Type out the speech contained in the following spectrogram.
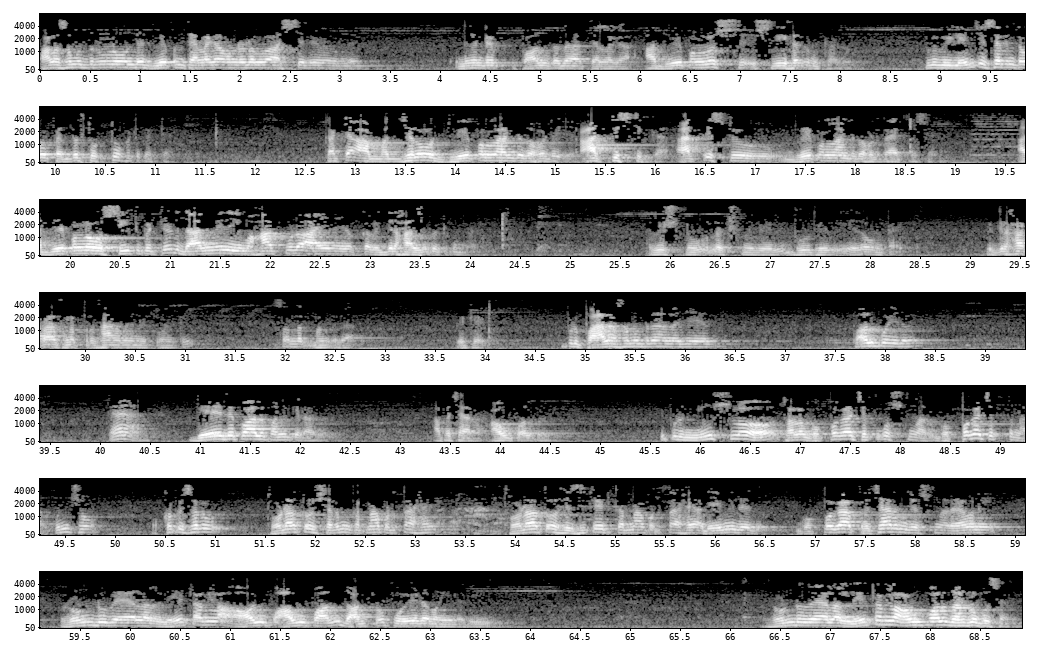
పాల సముద్రంలో ఉండే ద్వీపం తెల్లగా ఉండడంలో ఆశ్చర్యమే ఉంది. ఎందుకంటే పాలు కదా తెల్లగా. ఆ ద్వీపంలో శ్రీ శ్రీహరి ఉంటాడు. ఇప్పుడు వీళ్ళు ఏం చేశారంటే ఒక పెద్ద తొట్టు ఒకటి కట్టారు. కట్టి ఆ మధ్యలో ద్వీపం లాంటిది ఒకటి ఆర్టిస్టిక్ ఆర్టిస్టు ద్వీపం లాంటిది ఒకటి తయారు చేశాడు ఆ ద్వీపంలో సీటు పెట్టాడు. దాని మీద ఈ మహాత్ముడు ఆయన యొక్క విగ్రహాలను పెట్టుకున్నాడు. విష్ణువు లక్ష్మీదేవి భూదేవి ఏదో ఉంటాయి. విగ్రహారాధన ప్రధానమైనటువంటి సందర్భం కదా పెట్టాడు. ఇప్పుడు పాల సముద్రం ఎలా చేయాలి? పాలు పోయడం. గేదె పాలు పనికిరాదు. అపచారం. ఆవు పాలు పోయి ఇప్పుడు న్యూస్లో చాలా గొప్పగా చెప్పుకొస్తున్నారు. గొప్పగా చెప్తున్నారు. కొంచెం ఒక్క పిసరు థోడాతో శరం కన్నా పడతా హే. థోడాతో హెసిటేట్ కన్నా పడతా హే. అదేమీ లేదు. గొప్పగా ప్రచారం చేస్తున్నారు. ఏమని? రెండు వేల లీటర్ల ఆలు ఆవు పాలు దాంట్లో పోయడమైనది. రెండు వేల లీటర్ల ఆవు పాలు దాంట్లో పోశారు.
